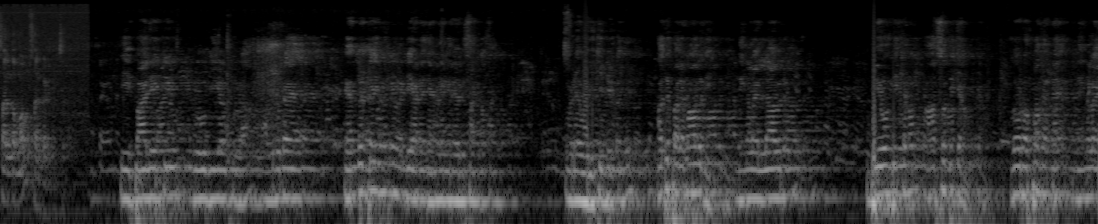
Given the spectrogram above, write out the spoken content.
സംഗമം സംഘടിപ്പിച്ചത്. ഈ പാലിയേറ്റീവ് രോഗികൾക്കുള്ള അവരുടെ എന്റർടൈൻമെന്റിന് വേണ്ടിയാണ് ഞങ്ങൾ ഇങ്ങനെ ഒരു സംഗമം ഇവിടെ ഒരുക്കിയിട്ടുള്ളത്. അത് പരമാവധി നിങ്ങളെല്ലാവരും ഉപയോഗിക്കണം ആസ്വദിക്കണം. അതോടൊപ്പം തന്നെ നിങ്ങളെ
